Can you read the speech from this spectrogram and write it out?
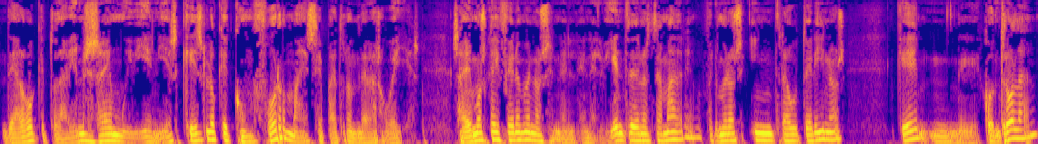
de algo que todavía no se sabe muy bien, y es qué es lo que conforma ese patrón de las huellas. Sabemos que hay fenómenos en el, en el vientre de nuestra madre, fenómenos intrauterinos, que mm, eh, controlan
